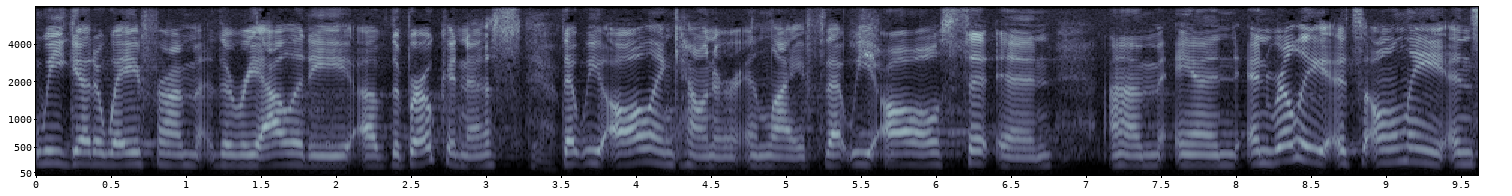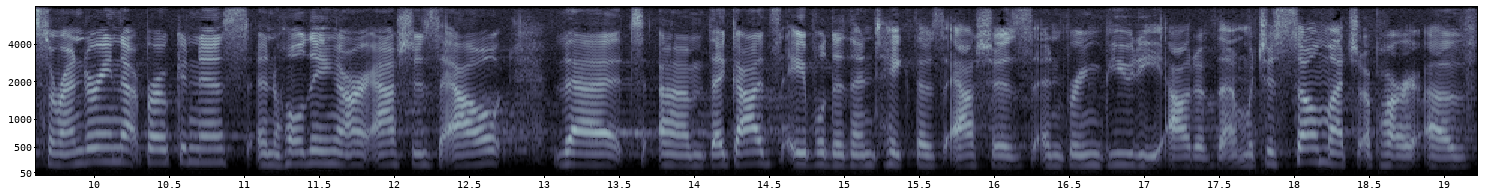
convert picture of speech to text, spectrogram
we get away from the reality of the brokenness yeah. that we all encounter in life, that we all sit in. Um, and, and really, it's only in surrendering that brokenness and holding our ashes out that, um, that God's able to then take those ashes and bring beauty out of them, which is so much a part of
